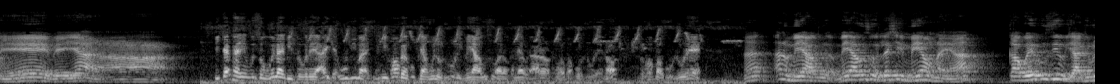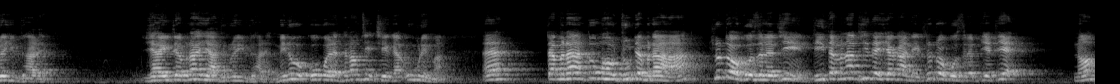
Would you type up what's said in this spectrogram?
မယ်ဘယ်ရတာဒီတက်ခိုင်ဦးဆိုဝင်လိုက်ပြီဆိုကြတဲ့အဲ့ဦးပြီးမှယူနီဖောင်းပဲကိုပြောင်းလို့လို့မရဘူးဆိုတော့ခင်ဗျားတို့တော့တော့ပေါ့လို့ရနော်တော့ပေါ့လို့ရတယ်ဟမ်အဲ့လိုမရဘူးလားမရဘူးဆိုလက်ရှိမင်းအောင်နိုင်ဟာကာဝေးဦးစီးကိုယာတူရဲယူထားတယ်ယာယီတမရယာတူရဲယူထားတယ်မင်းတို့ကိုကိုယ်ကလည်းတောင်းချစ်အခြေခံဥပဒေမှာဟမ် တမရတော့မဟုတ်ဒုတမရဟာလွတ်တော်ကိုယ်စားလှယ်ဖြစ်ရင်ဒီတမရဖြစ်တဲ့ရက်ကနေလွတ်တော်ကိုယ်စားလှယ်ပြည့်ပြည့်နော်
